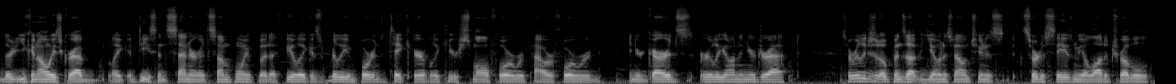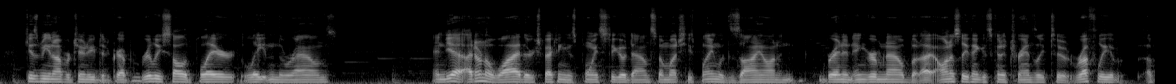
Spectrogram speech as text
there you can always grab like a decent center at some point. But I feel like it's really important to take care of like your small forward, power forward, and your guards early on in your draft. So it really just opens up. Jonas Valanciunas sort of saves me a lot of trouble. Gives me an opportunity to grab a really solid player late in the rounds. And yeah, I don't know why they're expecting his points to go down so much. He's playing with Zion and Brandon Ingram now, but I honestly think it's going to translate to roughly a, a,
